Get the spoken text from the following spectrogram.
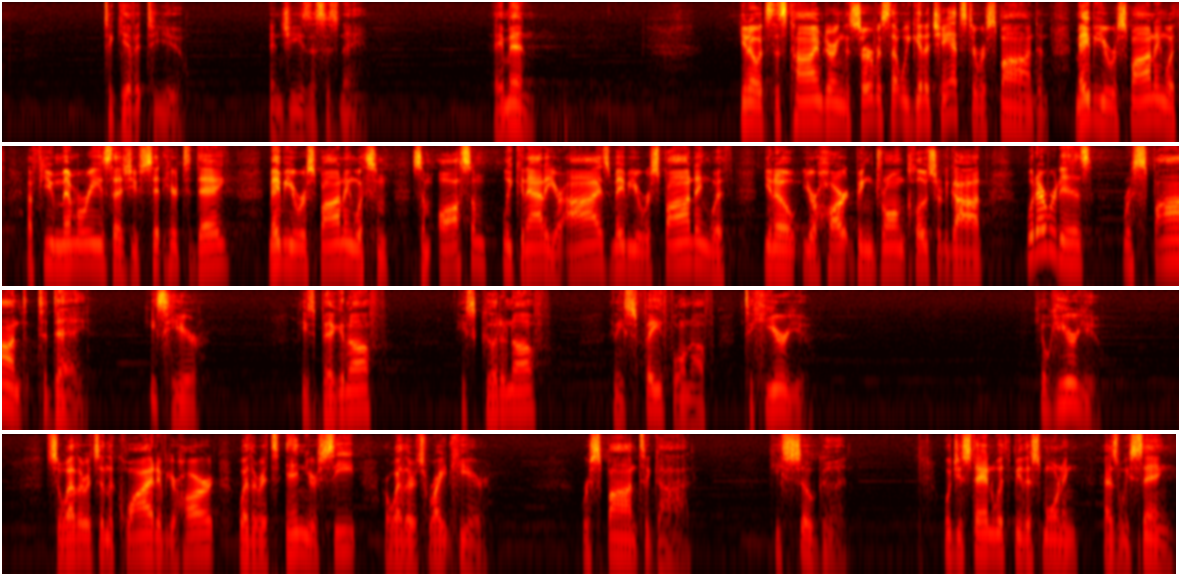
to give it to you. In Jesus' name. Amen. You know, it's this time during the service that we get a chance to respond. And maybe you're responding with a few memories as you sit here today. Maybe you're responding with some, some awesome leaking out of your eyes. Maybe you're responding with, you know, your heart being drawn closer to God. Whatever it is, respond today. He's here. He's big enough, He's good enough, and He's faithful enough to hear you. He'll hear you. So, whether it's in the quiet of your heart, whether it's in your seat, or whether it's right here, respond to God. He's so good. Would you stand with me this morning as we sing?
